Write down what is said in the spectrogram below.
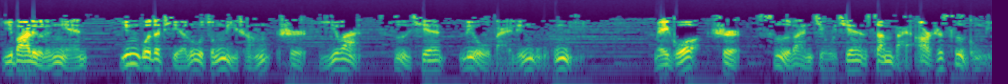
一八六零年，英国的铁路总里程是一万四千六百零五公里，美国是四万九千三百二十四公里。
